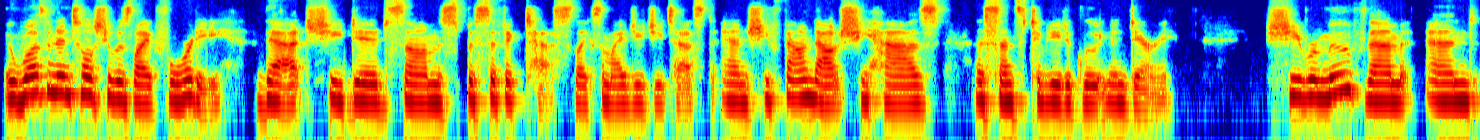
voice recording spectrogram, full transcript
It wasn't until she was like 40 that she did some specific tests, like some IgG test, and she found out she has a sensitivity to gluten and dairy. She removed them, and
